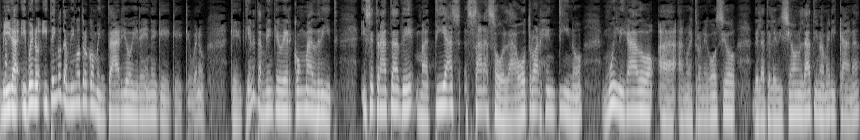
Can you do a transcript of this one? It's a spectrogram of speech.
Mira, y bueno, y tengo también otro comentario, Irene, que, que, que bueno, que tiene también que ver con Madrid y se trata de Matías Sarasola, otro argentino muy ligado a, nuestro negocio de la televisión latinoamericana,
